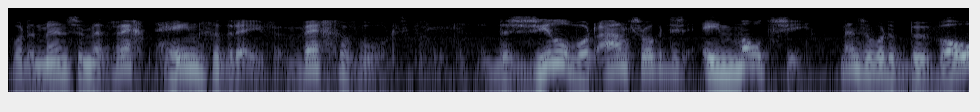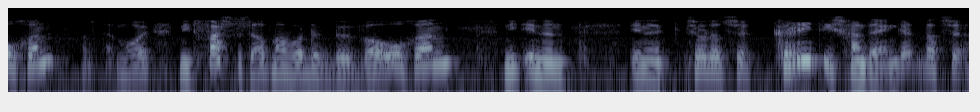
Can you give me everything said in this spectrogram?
worden mensen met recht heen gedreven, weggevoerd de ziel wordt aangesproken, het is emotie. Mensen worden bewogen, mooi, niet vastgesteld, maar worden bewogen, niet in een, in een, zodat ze kritisch gaan denken, dat ze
